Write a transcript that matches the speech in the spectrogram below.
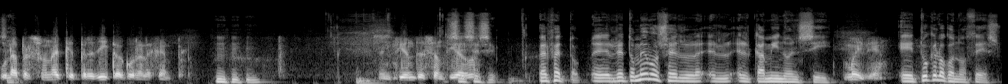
una persona que predica con el ejemplo. ¿Entiendes, Sí, Santiago? sí, sí. Perfecto. Eh, retomemos el, el- el camino en sí. Muy bien. Eh, tú que lo conoces,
